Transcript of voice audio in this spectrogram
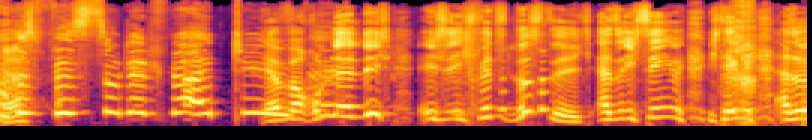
Ja? Was bist du denn für ein Typ? Ja, warum denn nicht? Ich, ich find's lustig. Also ich sehe, ich denke, also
